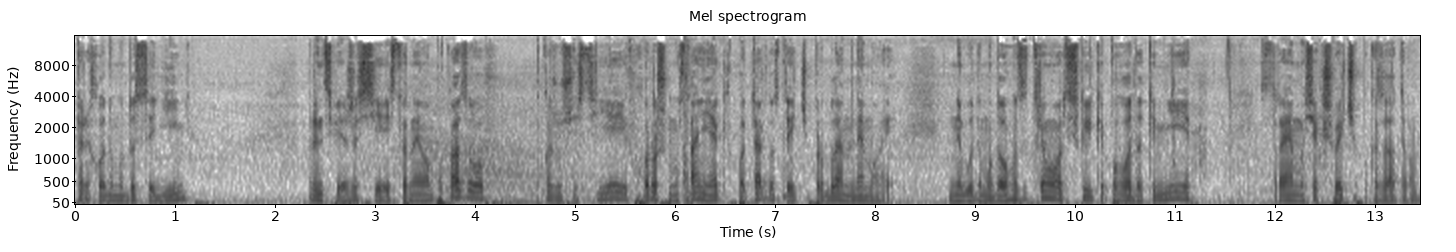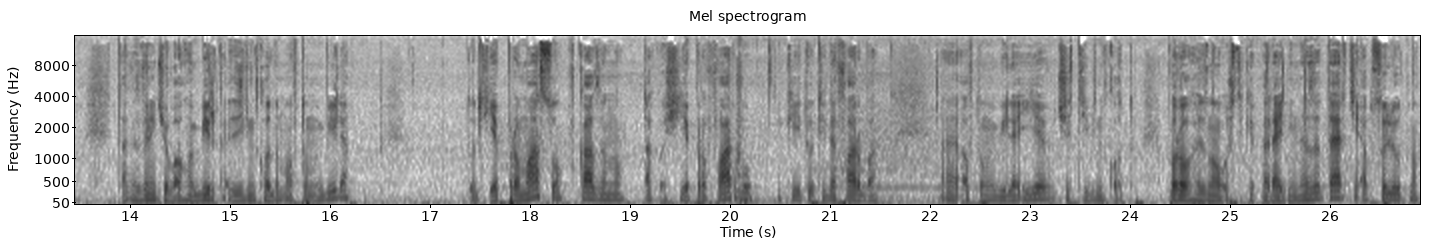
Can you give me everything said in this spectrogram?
Переходимо до сидінь. В принципі, я вже з цієї сторони вам показував. Покажу ще з цієї. В хорошому стані ніяких потертостей чи проблем немає. Не будемо довго затримуватися, оскільки погода темніє. Стараємося як швидше показати вам. Так, зверніть увагу, бірка з він-кодом автомобіля. Тут є про масу вказано, також є про фарбу, який тут іде фарба е, автомобіля, і є чистий він-код. Пороги знову ж таки передні не затерті абсолютно.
